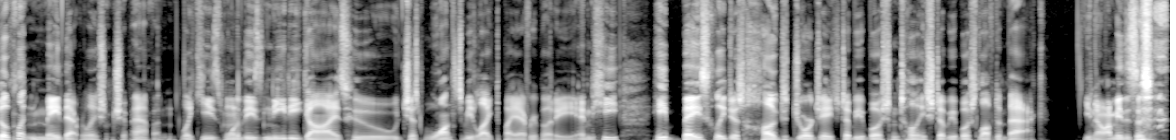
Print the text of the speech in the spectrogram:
Bill Clinton made that relationship happen. Like he's one of these needy guys who just wants to be liked by everybody, and he he basically just hugged George H.W. Bush until H.W. Bush loved him back. You know, I mean, this is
